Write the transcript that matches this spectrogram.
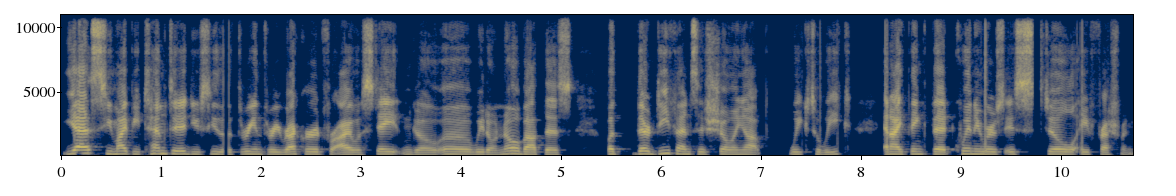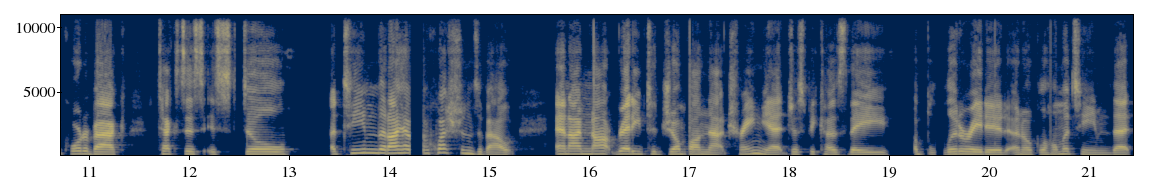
yes, you might be tempted. You see the three and three record for Iowa State and go, uh, we don't know about this, but their defense is showing up week to week. And I think that Quinn Ewers is still a freshman quarterback. Texas is still a team that I have questions about. And I'm not ready to jump on that train yet just because they obliterated an Oklahoma team that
